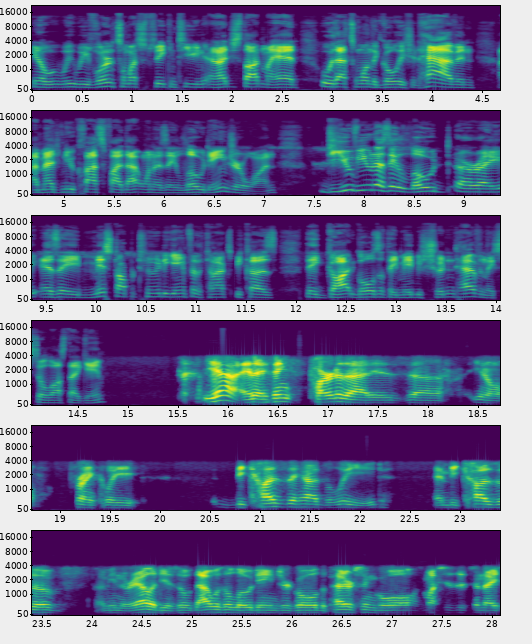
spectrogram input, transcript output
You know, we we've learned so much speaking to you, and I just thought in my head, oh, that's one the goalie should have, and I imagine you classified that one as a low danger one do you view it as a low or a as a missed opportunity game for the Canucks because they got goals that they maybe shouldn't have and they still lost that game? Yeah, and I think part of that is uh, you know, frankly, because they had the lead and because of I mean the reality is that was a low danger goal. The Pettersson goal, as much as it's a nice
